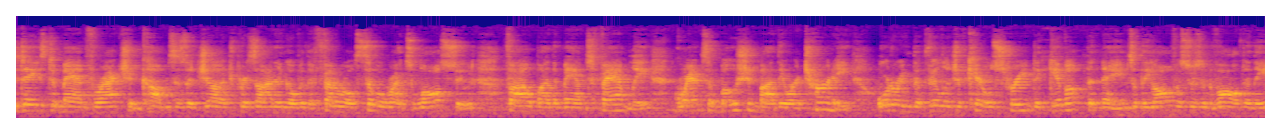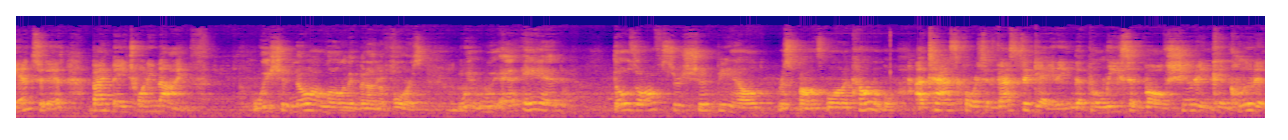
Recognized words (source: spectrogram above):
Today's demand for action comes as a judge presiding over the federal civil rights lawsuit filed by the man's family grants a motion by their attorney ordering the village of Carol Stream to give up the names of the officers involved in the incident by May 29th. We should know how long they've been on the force. We, we, and those officers should be held responsible and accountable. A task force investigating the police involved shooting concluded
